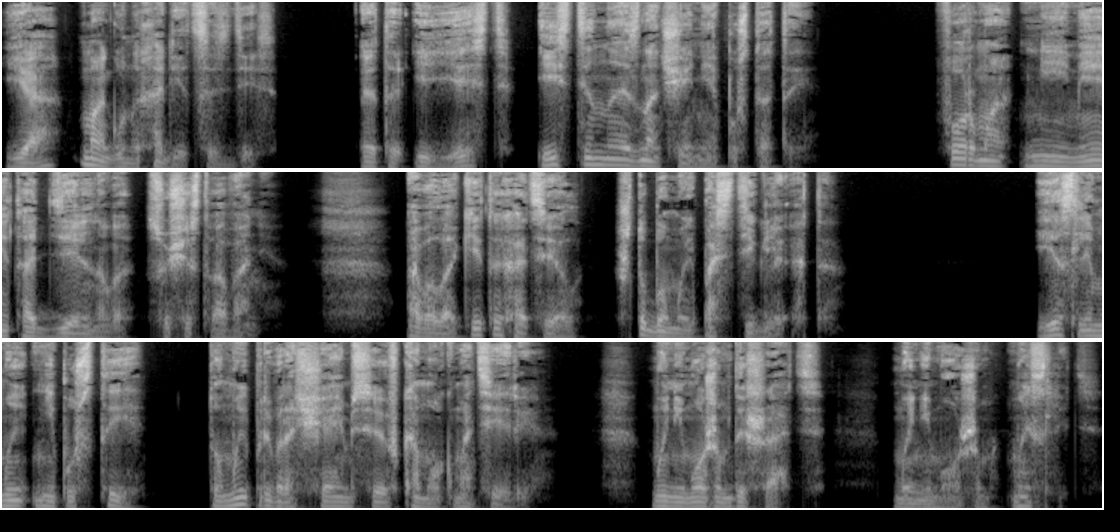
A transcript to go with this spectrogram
я могу находиться здесь. Это и есть истинное значение пустоты. Форма не имеет отдельного существования. А Волокита хотел, чтобы мы постигли это. Если мы не пусты, то мы превращаемся в комок материи. Мы не можем дышать, мы не можем мыслить.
